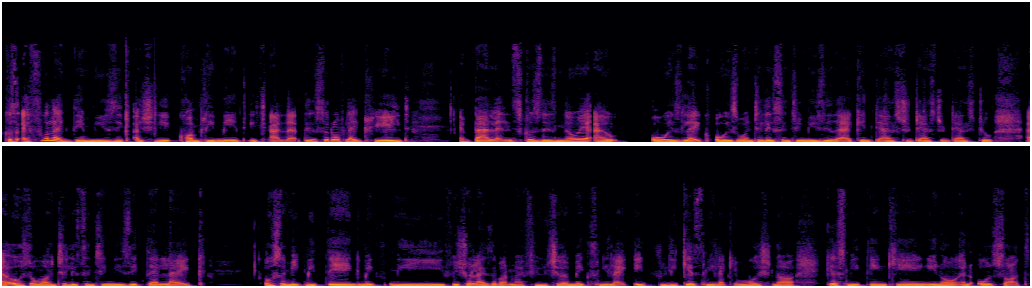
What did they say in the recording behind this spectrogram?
Because I feel like their music actually complement each other. They sort of like create a balance because there's no way I always like always want to listen to music that I can dance to, dance to, dance to. I also want to listen to music that like also make me think, makes me visualize about my future, makes me like, it really gets me like emotional, gets me thinking, you know, and all sorts.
